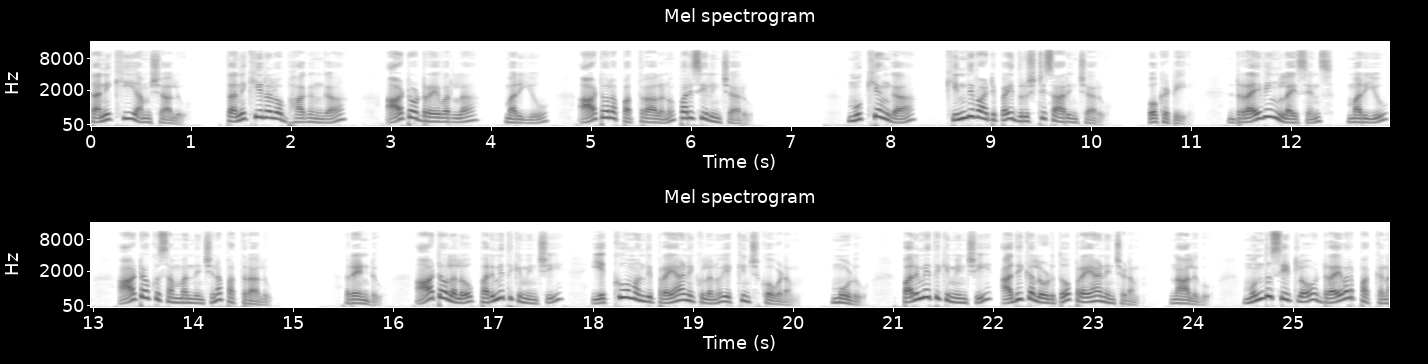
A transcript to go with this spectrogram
తనిఖీ అంశాలు తనిఖీలలో భాగంగా ఆటో డ్రైవర్ల మరియు ఆటోల పత్రాలను పరిశీలించారు. ముఖ్యంగా కిందివాటిపై దృష్టి సారించారు. ఒకటి డ్రైవింగ్ లైసెన్స్ మరియు ఆటోకు సంబంధించిన పత్రాలు. రెండు ఆటోలలో పరిమితికి మించి ఎక్కువ మంది ప్రయాణికులను ఎక్కించుకోవడం. మూడు పరిమితికి మించి అధిక లోడుతో ప్రయాణించడం. నాలుగు. ముందు సీట్లో డ్రైవర్ పక్కన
